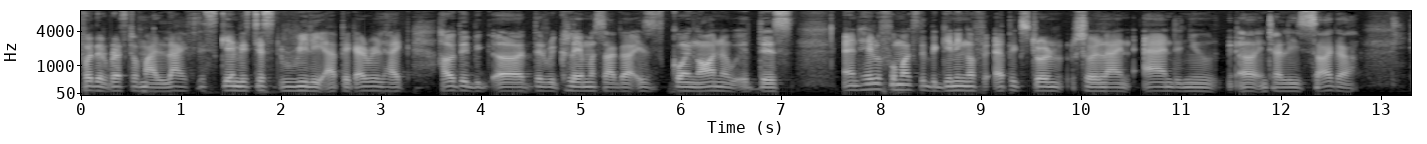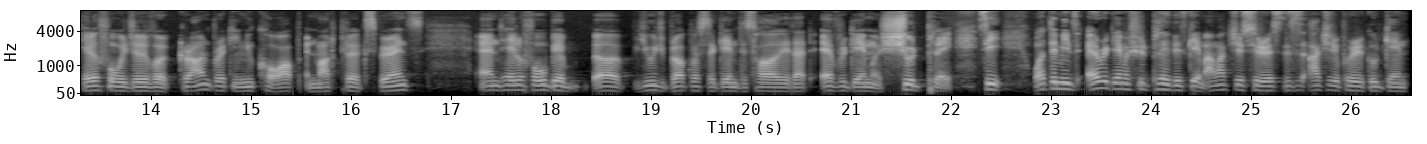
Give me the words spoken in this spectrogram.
for the rest of my life. This game is just really epic. I really like how the uh, the Reclaimer saga is going on with this. And Halo 4 marks the beginning of epic story storyline and a new uh, entirely saga. Halo 4 will deliver groundbreaking new co-op and multiplayer experience and Halo 4 will be a, a, huge blockbuster game this holiday that every gamer should play. See, what that means, every gamer should play this game. I'm actually serious. This is actually a pretty good game.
